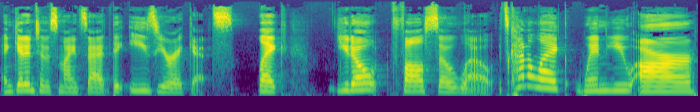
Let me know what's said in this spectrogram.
and get into this mindset the easier it gets. Like you don't fall so low. It's kind of like when you are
